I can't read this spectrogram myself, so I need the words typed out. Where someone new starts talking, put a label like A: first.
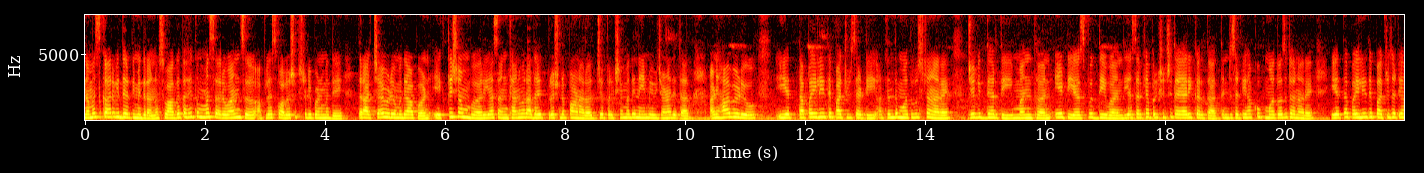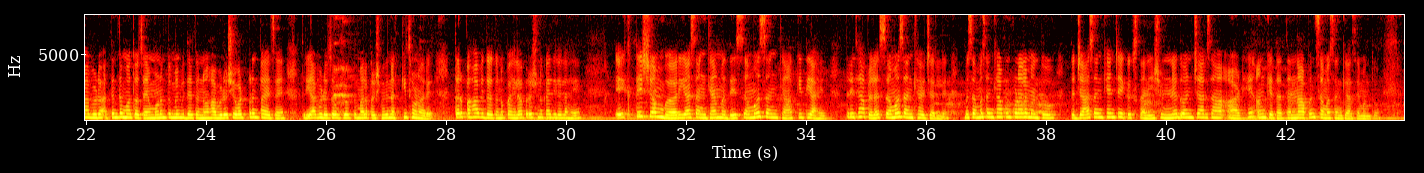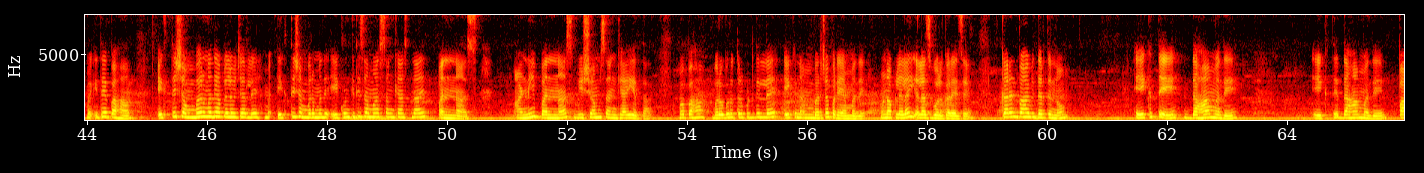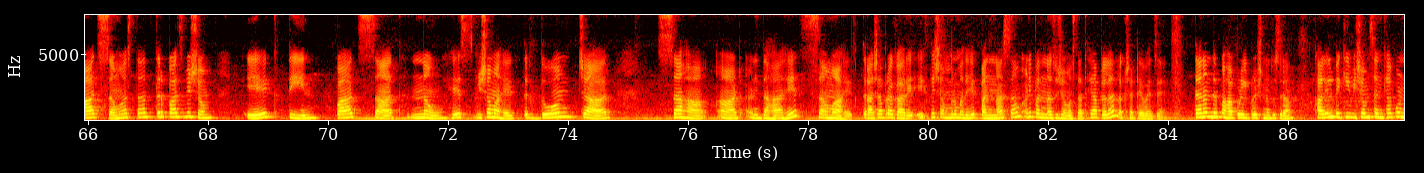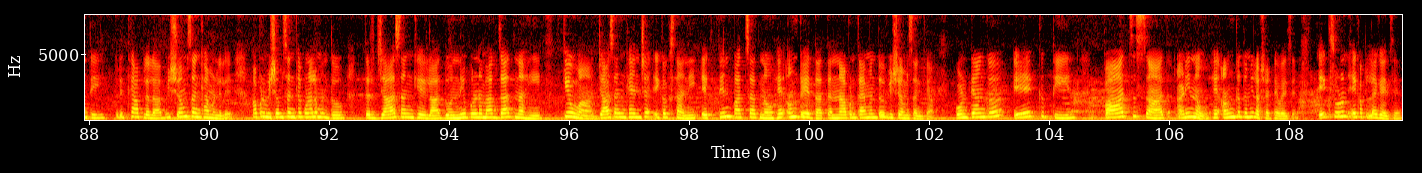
A: नमस्कार विद्यार्थी मित्रांनो स्वागत आहे तुम्हा सर्वांचं आपल्या स्कॉलरशिप स्टडी पॉईंटमध्ये तर आजच्या व्हिडिओमध्ये आपण एक ते शंभर या संख्यांवर आधारित प्रश्न पाहणार आहोत जे परीक्षेमध्ये नेहमी विचारण्यात येतात. आणि हा व्हिडिओ इयत्ता पहिली ते पाचवीसाठी अत्यंत महत्त्वाचं ठरणार आहे. जे विद्यार्थी मंथन ए टी एस बुद्धिवंत यासारख्या परीक्षेची तयारी करतात त्यांच्यासाठी हा खूप महत्त्वाचा ठरणार आहे. इयत्ता पहिली ते पाचवीसाठी हा व्हिडिओ अत्यंत महत्त्वाचा आहे. म्हणून तुम्ही विद्यार्थ्यांनो हा व्हिडिओ शेवटपर्यंत पाहायचा आहे. तर या व्हिडिओचा उपयोग तुम्हाला परीक्षेमध्ये नक्कीच होणार आहे. तर पहा विद्यार्थ्यांनो पहिला प्रश्न काय दिला दिलेलं आहे. एक ते शंभर या संख्यांमध्ये समसंख्या किती आहेत? तर इथे आपल्याला समसंख्या विचारले मग समसंख्या आपण कोणाला म्हणतो? तर ज्या संख्यांच्या एकक स्थानी शून्य दोन चार सहा आठ हे अंक येतात त्यांना आपण समसंख्या असे म्हणतो. मग इथे पहा एक ते शंभरमध्ये आपल्याला विचारले. मग एक ते शंभरमध्ये एकूण किती समसंख्या असणार आहेत? पन्नास. आणि पन्नास विषम संख्या येतात. मग पहा बरोबर उत्तर कुठे दिलं आहे एक नंबरच्या पर्यायांमध्ये. म्हणून आपल्याला यालाच गोल करायचं आहे कारण पहा विद्यार्थ्यांनो एक ते दहामध्ये एक ते दहामध्ये पाच सम असतात तर पाच विषम. एक तीन पाच सात नऊ हे विषम आहेत. तर दोन चार सहा आठ आणि दहा हे सम आहेत. तर अशा प्रकारे एक ते शंभरमध्ये हे पन्नास सम आणि पन्नास विषम असतात हे आपल्याला लक्षात ठेवायचं आहे त्यानंतर पहा पुढील प्रश्न दुसरा. खालीलपैकी विषम संख्या कोणती? तर इथे आपल्याला विषम संख्या म्हणलेले आहे. आपण विषम संख्या कोणाला म्हणतो? तर ज्या संख्येला दोन्ही पूर्ण भाग जात नाही किंवा ज्या संख्यांच्या एकक स्थानी एक तीन पाच सात नऊ हे अंक येतात त्यांना आपण काय म्हणतो? विषम संख्या. कोणते अंक? एक तीन पाच सात आणि नऊ हे अंक तुम्ही लक्षात ठेवायचे. एक सोडून एक आपल्याला घ्यायचे. आहे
